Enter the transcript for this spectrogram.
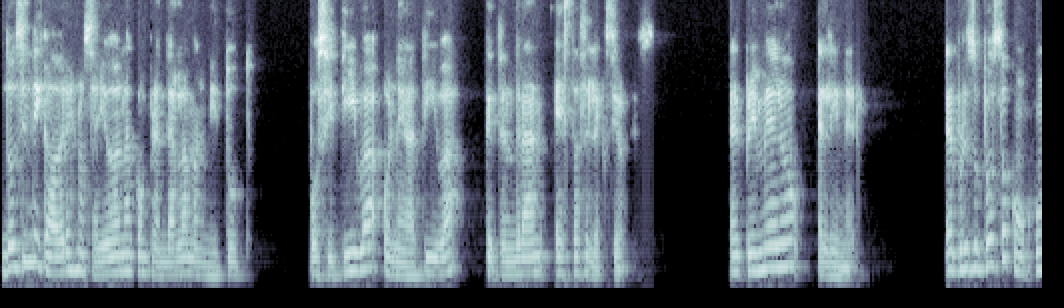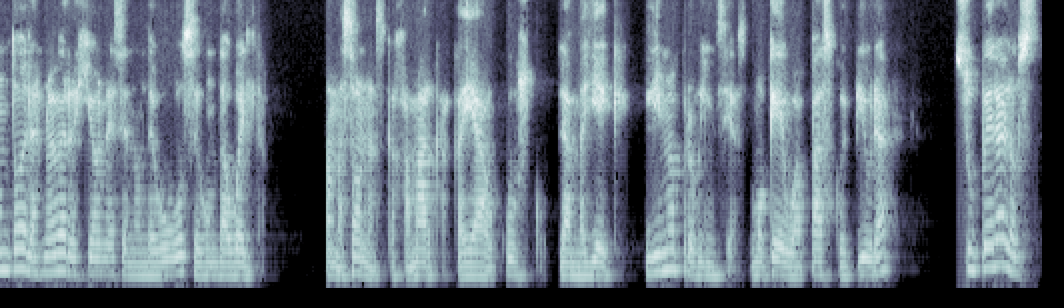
Dos indicadores nos ayudan a comprender la magnitud, positiva o negativa, que tendrán estas elecciones. El primero, el dinero. El presupuesto conjunto de las nueve regiones en donde hubo segunda vuelta, Amazonas, Cajamarca, Callao, Cusco, Lambayeque, Lima provincias, Moquegua, Pasco y Piura, supera los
